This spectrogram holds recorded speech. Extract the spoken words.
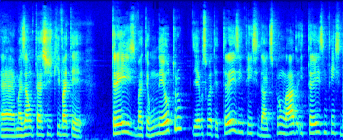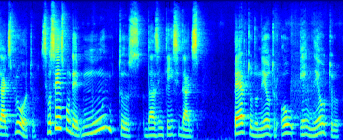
É, mas é um teste que vai ter três, vai ter um neutro, e aí você vai ter três intensidades para um lado e três intensidades para o outro. Se você responder muitas das intensidades perto do neutro ou em neutro,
